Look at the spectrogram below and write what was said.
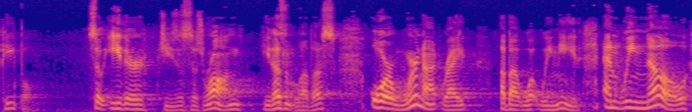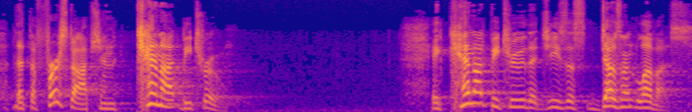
people. So either Jesus is wrong, he doesn't love us, or we're not right about what we need. And we know that the first option cannot be true. It cannot be true that Jesus doesn't love us,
